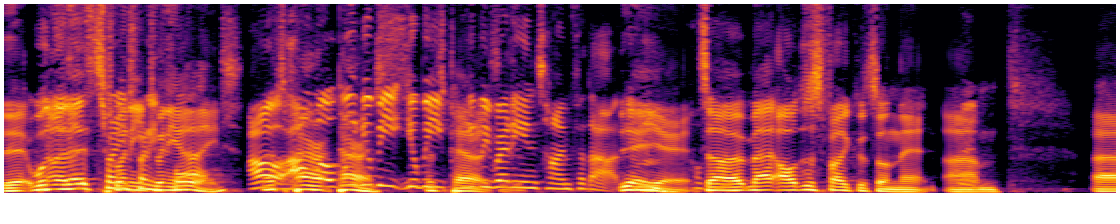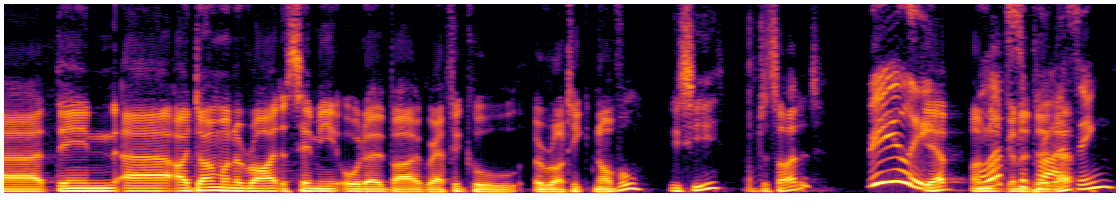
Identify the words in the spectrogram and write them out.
Yeah, well, no, that's 2028. Oh, That's oh Par- well, well, you'll be you'll be Paris, you'll be ready in time for that. Yeah, yeah. So ma- I'll just focus on that. Um, uh, then uh, I don't want to write a semi-autobiographical erotic novel this year. I've decided. Really? Yep, I'm well, not that's going to do that. surprising.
